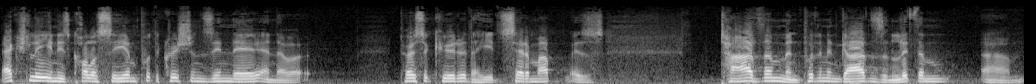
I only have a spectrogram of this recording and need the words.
actually in his Colosseum put the Christians in there and they were persecuted. He had set them up as tarred them and put them in gardens and lit them um,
